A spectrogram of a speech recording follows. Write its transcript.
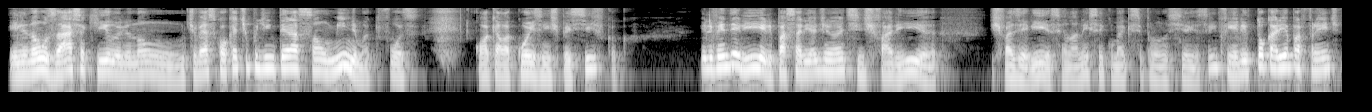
ele não usasse aquilo, ele não tivesse qualquer tipo de interação mínima que fosse com aquela coisa em específica, ele venderia, ele passaria adiante, se desfaria, desfazeria, sei lá, nem sei como é que se pronuncia isso. Enfim, ele tocaria para frente,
